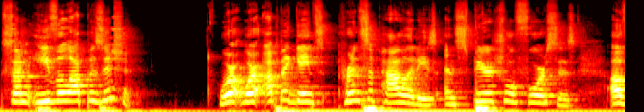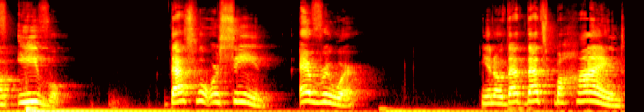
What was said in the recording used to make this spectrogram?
some evil opposition. We're, we're up against principalities and spiritual forces of evil. That's what we're seeing everywhere. You know, that that's behind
